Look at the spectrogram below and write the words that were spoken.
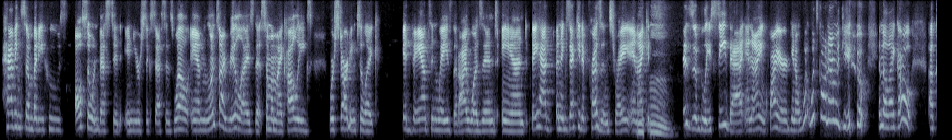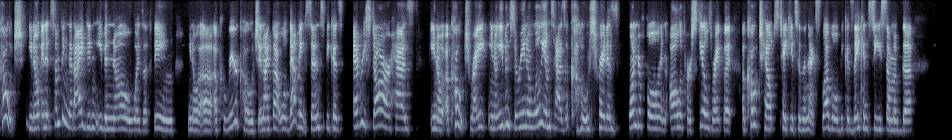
having somebody who's also invested in your success as well. And once I realized that some of my colleagues were starting to like advance in ways that I wasn't. And they had an executive presence, right? And mm-hmm. I could mm-hmm. visibly see that. And I inquired, you know, what, what's going on with you? And they're like, oh, a coach, you know, and it's something that I didn't even know was a thing, you know, a, a career coach. And I thought, well, that makes sense because every star has you know a coach right? You know even serena williams has a coach right as wonderful in all of her skills right? But a coach helps take you to the next level because they can see some of the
